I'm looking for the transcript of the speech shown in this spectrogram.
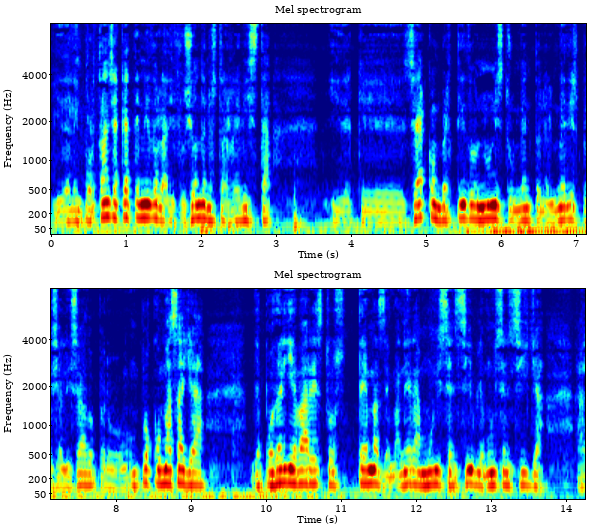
y de la importancia que ha tenido la difusión de nuestra revista y de que se ha convertido en un instrumento en el medio especializado, pero un poco más allá de poder llevar estos temas de manera muy sensible, muy sencilla a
